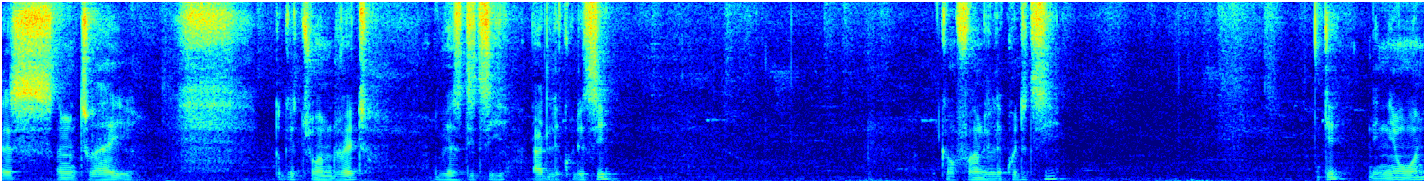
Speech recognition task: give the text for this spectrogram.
Let's let me try to get 200 USDT add liquidity. Confirm the liquidity the new one.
